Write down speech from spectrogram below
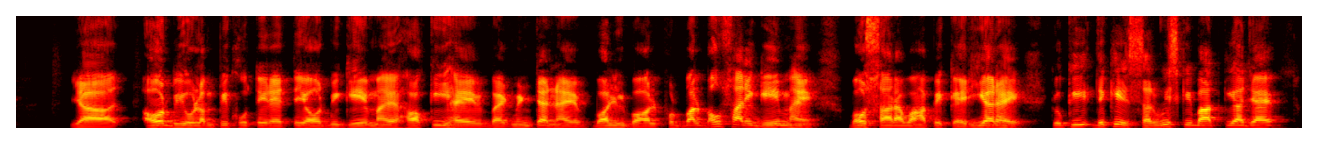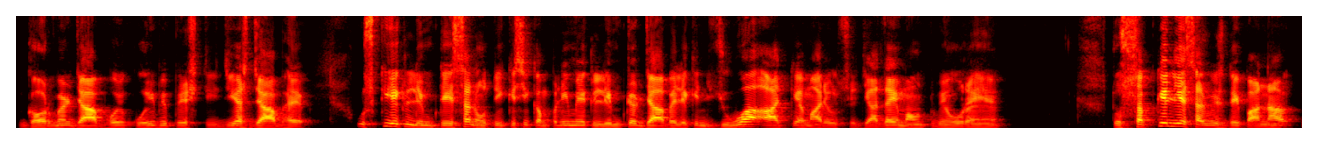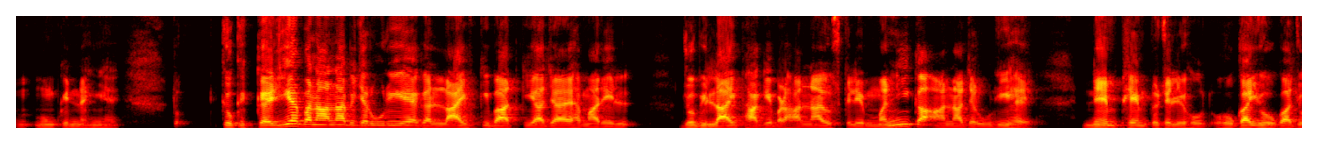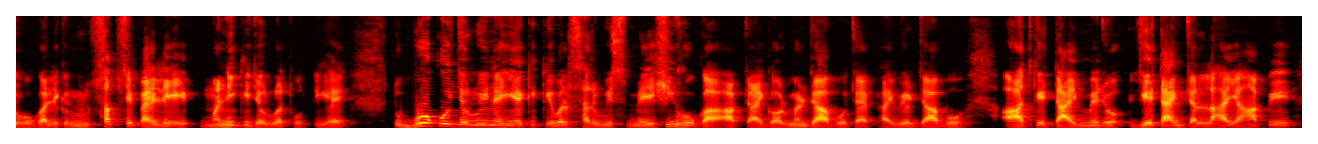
या और भी ओलंपिक होते रहते और भी गेम है, हॉकी है, बैडमिंटन है, वॉलीबॉल, फुटबॉल, बहुत सारे गेम हैं, बहुत सारा वहाँ पे कैरियर है। क्योंकि देखिए, सर्विस की बात किया जाए, गवर्नमेंट जॉब हो, कोई भी प्रेस्टिजियस जॉब है, उसकी एक लिमिटेशन होती किसी कंपनी में एक लिमिटेड जॉब है, लेकिन युवा आज के हमारे उससे ज़्यादा अमाउंट में हो रहे हैं। तो सबके लिए सर्विस दे पाना मुमकिन नहीं है। क्योंकि करियर बनाना भी ज़रूरी है, अगर लाइफ की बात किया जाए, हमारे जो भी लाइफ आगे बढ़ाना है, उसके लिए मनी का आना ज़रूरी है। नेम फेम तो चलिए हो, होगा ही होगा, जो होगा, लेकिन उन सबसे पहले एक मनी की ज़रूरत होती है। तो वो कोई ज़रूरी नहीं है कि केवल सर्विस में ही होगा। आप चाहे गवर्नमेंट जॉब हो, चाहे प्राइवेट जॉब हो, आज के टाइम में जो, ये टाइम चल रहा है, यहाँ पे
